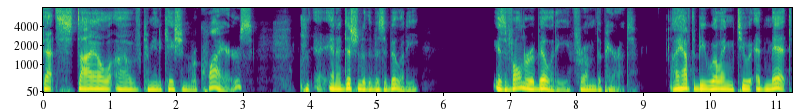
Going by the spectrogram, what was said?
that style of communication requires, in addition to the visibility, is vulnerability from the parent. I have to be willing to admit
